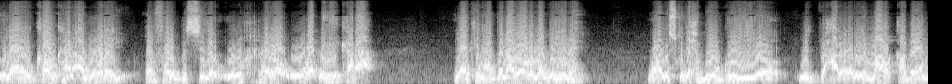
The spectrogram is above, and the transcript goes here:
ilaahay koonkan abuuray qof walba sida uu rabo uga dhigi karaa laakiin haddana loogama dhigine waa isku dhex googooyey oo mid waxaa laga dhigay maalqabeen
